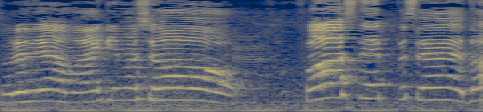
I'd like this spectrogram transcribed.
それでは参りましょう。ファーステップスどうぞ。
